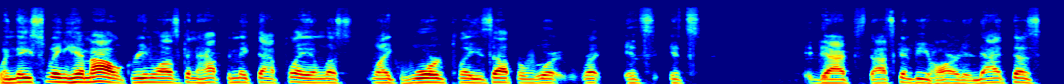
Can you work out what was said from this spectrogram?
when they swing him out, Greenlaw's going to have to make that play unless like Ward plays up or Ward. Right? It's it's that's that's going to be hard, and that does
